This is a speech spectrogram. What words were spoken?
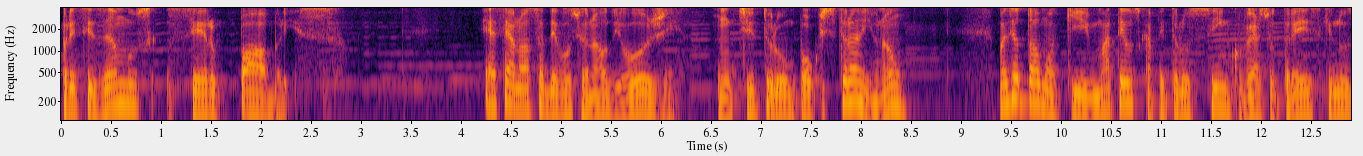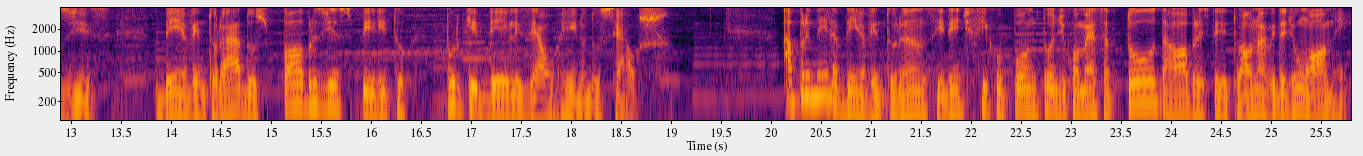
Precisamos ser pobres. Essa é a nossa devocional de hoje. Um título um pouco estranho, não? Mas eu tomo aqui Mateus capítulo 5, verso 3, que nos diz: Bem-aventurados os pobres de espírito, porque deles é o reino dos céus. A primeira bem-aventurança identifica o ponto onde começa toda a obra espiritual na vida de um homem:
